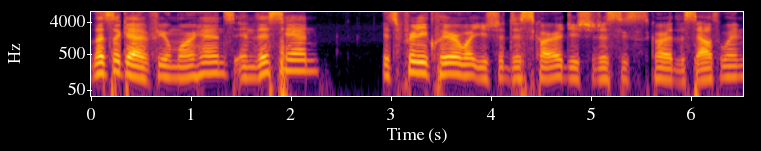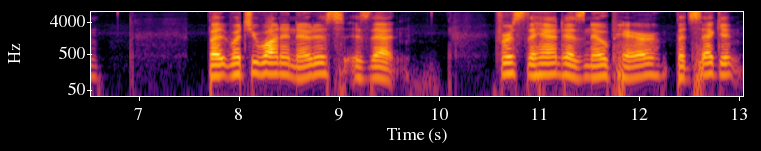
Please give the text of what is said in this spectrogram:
let's look at a few more hands. In this hand, it's pretty clear what you should discard. You should just discard the south wind. But what you want to notice is that first the hand has no pair, but second,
